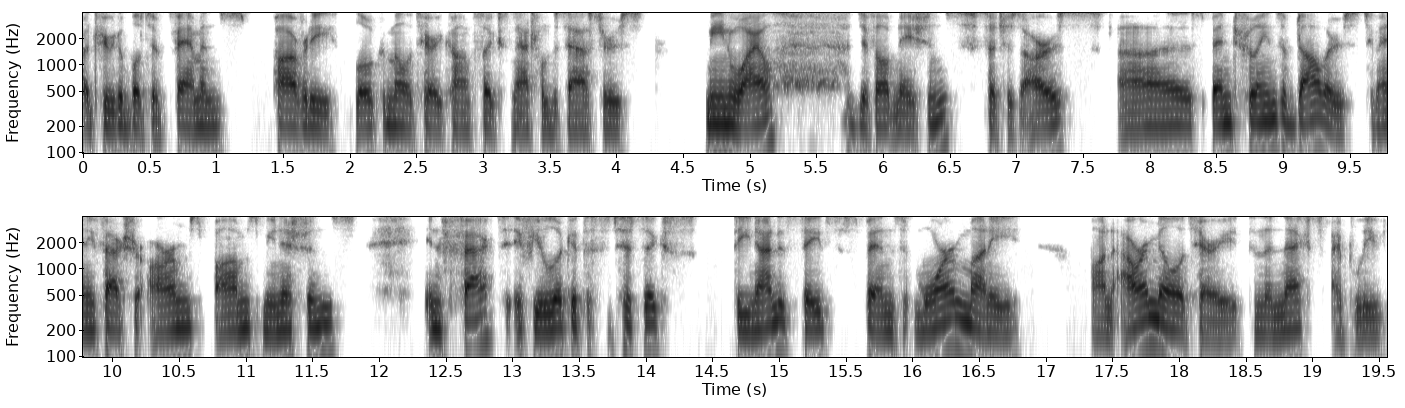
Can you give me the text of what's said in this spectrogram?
attributable to famines, poverty, local military conflicts, natural disasters. Meanwhile, developed nations such as ours uh, spend trillions of dollars to manufacture arms, bombs, munitions. In fact, if you look at the statistics, the United States spends more money on our military than the next, I believe,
